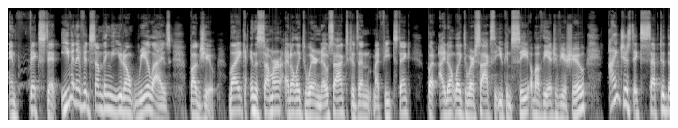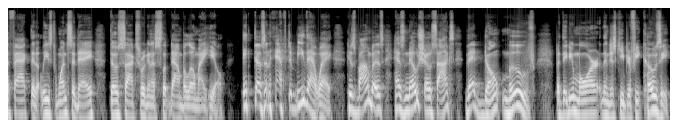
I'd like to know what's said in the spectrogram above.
and fixed it, even if it's something that you don't realize bugs you. Like in the summer, I don't like to wear no socks because then my feet stink, but I don't like to wear socks that you can see above the edge of your shoe. I just accepted the fact that at least once a day, those socks were going to slip down below my heel. It doesn't have to be that way because Bombas has no show socks that don't move, but they do more than just keep your feet cozy.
